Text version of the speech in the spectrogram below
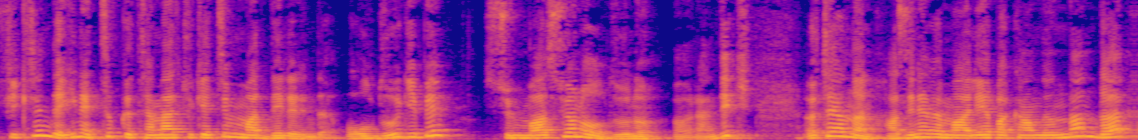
fikrin de yine tıpkı temel tüketim maddelerinde olduğu gibi sübvansiyon olduğunu öğrendik. Öte yandan Hazine ve Maliye Bakanlığı'ndan da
